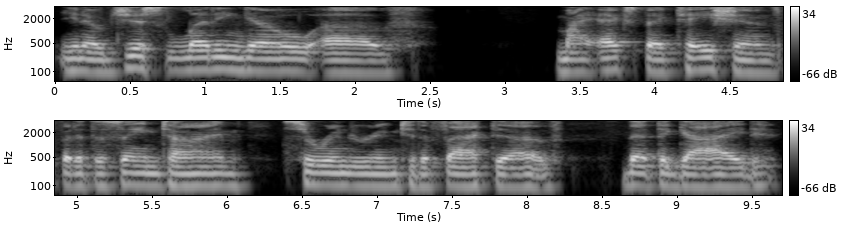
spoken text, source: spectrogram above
you know, just letting go of my expectations, but at the same time surrendering to the fact of that the guide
